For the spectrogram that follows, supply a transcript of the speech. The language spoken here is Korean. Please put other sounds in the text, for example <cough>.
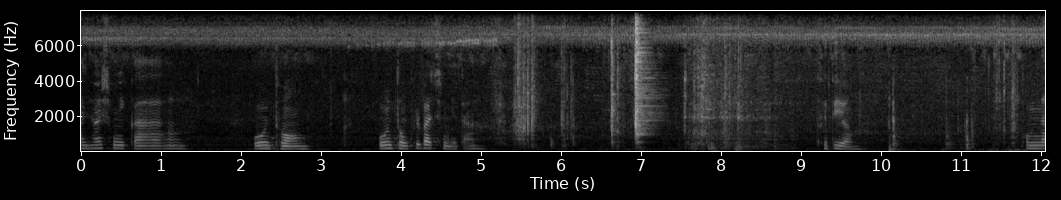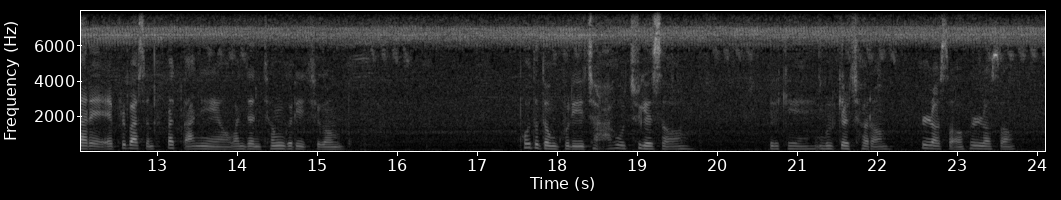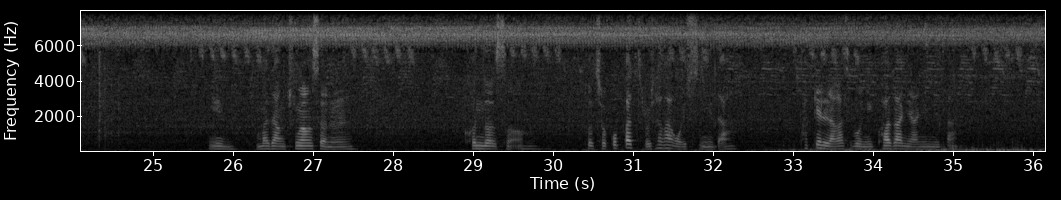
안녕하십니까. 온통, 온통 풀밭입니다. 드디어 봄날에 풀밭은 풀밭도 아니에요. 완전 정글이 지금 포도동 굴이 저 우측에서 이렇게 물결처럼 흘러서 흘러서 이 마당 중앙선을 건너서 또 저 꽃밭으로 향하고 있습니다. 밖에 나가서 보니 과관이 아닙니다.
